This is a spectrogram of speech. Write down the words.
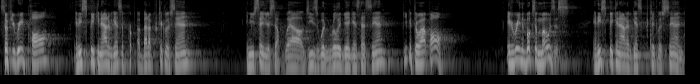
So if you read Paul and he's speaking out against a, about a particular sin, and you say to yourself, well, Jesus wouldn't really be against that sin, you can throw out Paul. If you read the books of Moses and he's speaking out against a particular sin,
